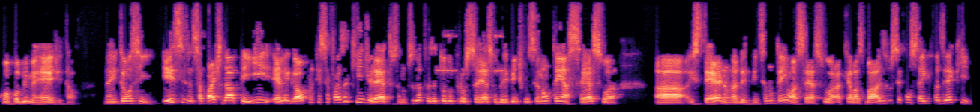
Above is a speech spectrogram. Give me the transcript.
com a PubMed e tal. Né? Então, assim, esse, essa parte da API é legal porque você faz aqui direto, você não precisa fazer todo o processo, de repente você não tem acesso a, a externo, né? de repente você não tem o acesso àquelas bases, você consegue fazer aqui.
